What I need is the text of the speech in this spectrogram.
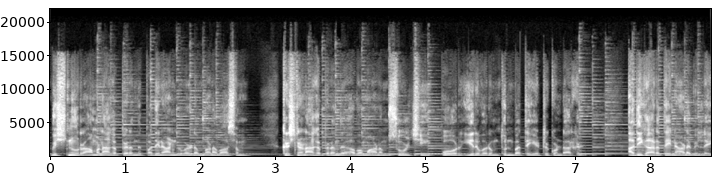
விஷ்ணு ராமனாக பிறந்து பதினான்கு வருடம் வனவாசம் கிருஷ்ணனாக பிறந்து அவமானம் சூழ்ச்சி போர் இருவரும் துன்பத்தை ஏற்றுக்கொண்டார்கள். அதிகாரத்தை நாடவில்லை.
